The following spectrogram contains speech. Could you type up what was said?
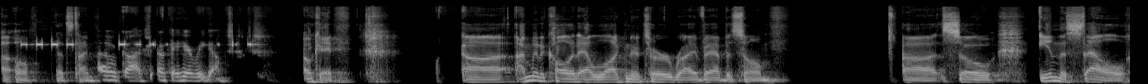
Uh oh, that's time. Oh gosh. Okay. Here we go. Okay. Uh, I'm going to call it allognator ribosome. Uh, so in the cell,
